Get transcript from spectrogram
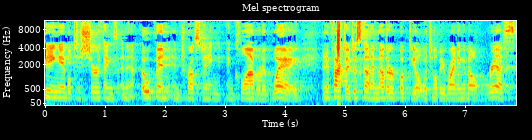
being able to share things in an open and trusting and collaborative way. And in fact, I just got another book deal, which I'll be writing about risk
